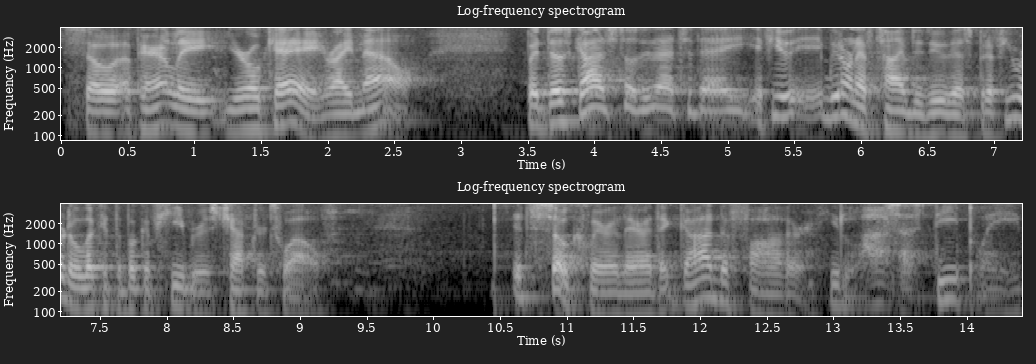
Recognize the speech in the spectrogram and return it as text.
So apparently you're okay right now. But does God still do that today? If you, we don't have time to do this, but if you were to look at the book of Hebrews, chapter 12, it's so clear there that God the Father, He loves us deeply,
